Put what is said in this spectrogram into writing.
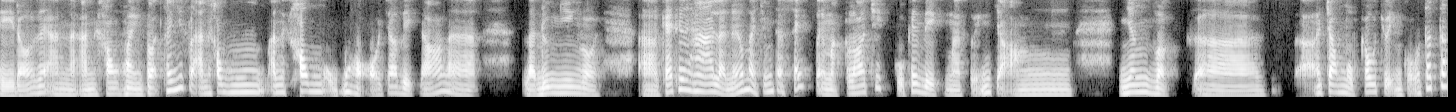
thì đối với anh là anh không hoàn toàn thứ nhất là anh không anh không ủng hộ cho việc đó là là đương nhiên rồi à, cái thứ hai là nếu mà chúng ta xét về mặt logic của cái việc mà tuyển chọn nhân vật uh, ở trong một câu chuyện cổ tích đó,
